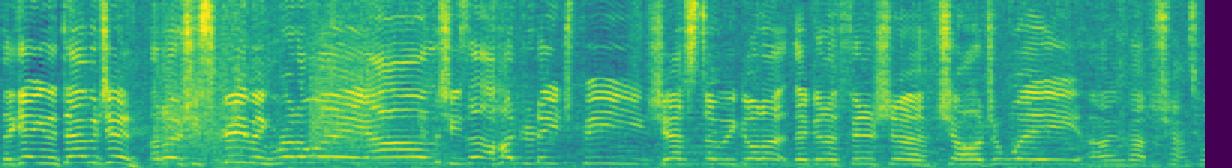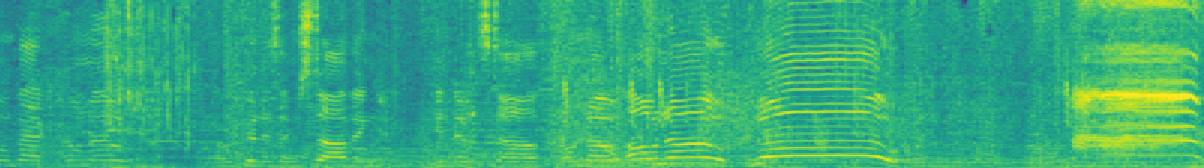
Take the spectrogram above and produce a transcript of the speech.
They're getting the damage in! Oh no, she's screaming! Run away! Oh, she's at 100 HP. Chester, we gotta. They're gonna finish her. Charge away. I'm about to transform back. Oh no. Oh goodness, I'm starving. You don't starve. Oh no. Oh no! No! Ah!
